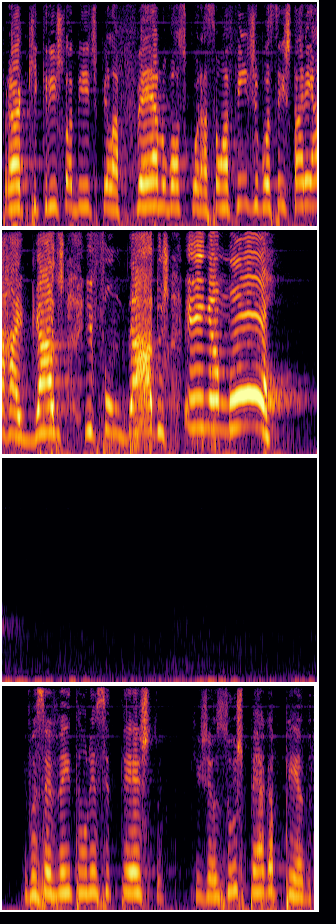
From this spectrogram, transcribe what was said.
Para que Cristo habite pela fé no vosso coração, a fim de vocês estarem arraigados e fundados em amor E você vê então nesse texto que Jesus pega Pedro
